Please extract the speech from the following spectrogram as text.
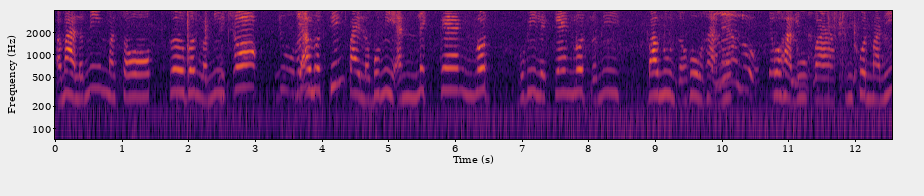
เอามาแล้วนี่มาซอกเก้อเบิ่งแล้วนี่มีชอกอยู่จะเอารถชิงไปแล้วบ่มีอันเหล็กแกงรถบ่มีเหล็กแกงรถแล้วนี่บ่าวนู่นก็โหหาลูกลูกโทรหาลูกว่า มีคนมานี่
